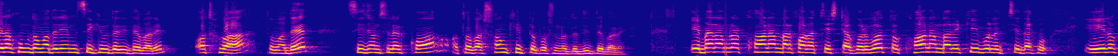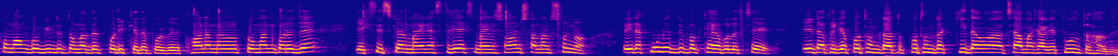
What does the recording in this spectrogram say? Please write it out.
এরকম তোমাদের এমসিকিউতে দিতে পারে, অথবা তোমাদের সৃজনশীলের ক অথবা সংক্ষিপ্ত প্রশ্নতে দিতে পারে। এবার আমরা খ নাম্বার করার চেষ্টা করব। তো খ নাম্বারে কি বলেছে, দেখো এরকম অঙ্ক কিন্তু তোমাদের পরীক্ষাতে পড়বে। খ নাম্বার হলো প্রমাণ করে যে X square minus three X minus one সমান শূন্য। তো এটা কোন উদ্দীপক থেকে বলেছে? এটা থেকে প্রথমটা, তো প্রথমটা কি দেওয়া আছে আমাকে আগে তুলতে হবে।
